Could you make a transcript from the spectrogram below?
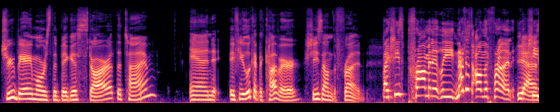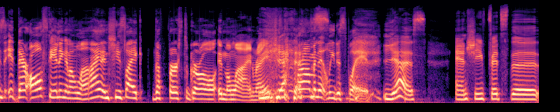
Drew Barrymore was the biggest star at the time. And if you look at the cover, she's on the front. Like she's prominently not just on the front. Yeah. she's it, they're all standing in a line, and she's like the first girl in the line, right? Yes. prominently displayed. Yes. And she fits the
